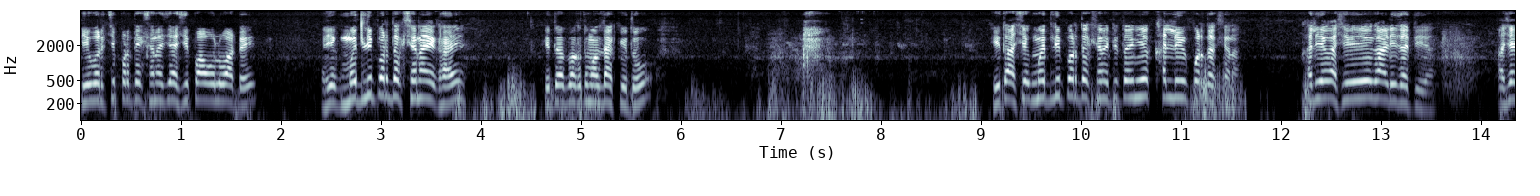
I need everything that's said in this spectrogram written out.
ही वरची प्रदक्षिणाची अशी पाऊल वाट आहे. एक मधली प्रदक्षिणा एक आहे. इथं बघा तुम्हाला दाखवतो. इथं अशी एक मधली प्रदक्षिणा तिथं आणि एक खाली एक प्रदक्षिणा. खाली एक अशी गाडी जाते अशा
